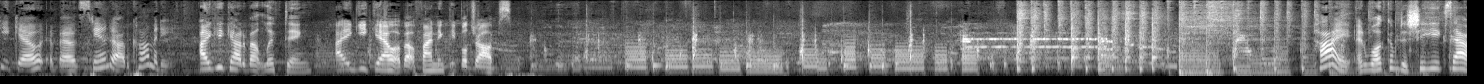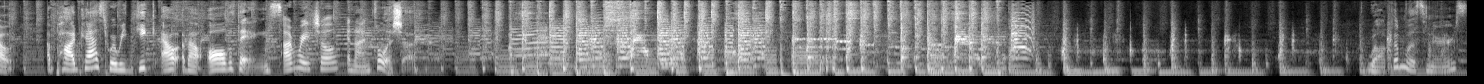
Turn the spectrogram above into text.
geek out about stand up comedy. I geek out about lifting. I geek out about finding people jobs. Hi, and welcome to She Geeks Out. a podcast where we geek out about all the things. I'm Rachel. And I'm Felicia. Welcome, listeners.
